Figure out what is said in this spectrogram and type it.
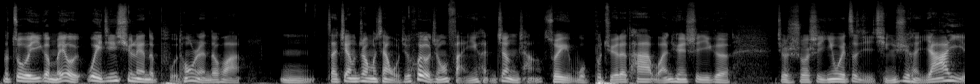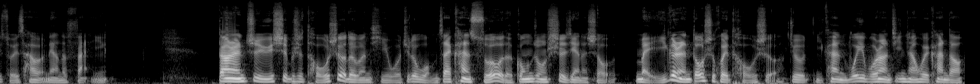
那作为一个没有未经训练的普通人的话，嗯，在这样的状况下，我觉得会有这种反应很正常，所以我不觉得他完全是一个，就是说是因为自己情绪很压抑，所以才有那样的反应。当然，至于是不是投射的问题，我觉得我们在看所有的公众事件的时候，每一个人都是会投射。就你看微博上经常会看到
